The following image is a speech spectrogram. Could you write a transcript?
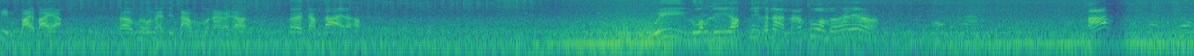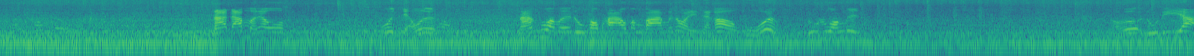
ปิ่มปลายใบอะถ้าเพื่อนคนไหนติดตามผมมานานก็จะน่าจะจำได้แหละครับอุ้ยรวงดีครับนี่ขนาดน้ำท่วมนะฮะเนี่ยฮะนาดำเหรอเนี่ยโอ อ้ยเจ๋วเลย น้ำท่วมเลยดูพาวๆบางๆไปหน่อย แต่ก็โอ้โหดูรวงดิเอาเออดูดีอะ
